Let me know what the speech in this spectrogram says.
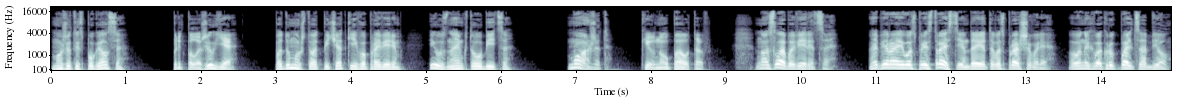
Может, испугался? Предположил я. Подумал, что отпечатки его проверим и узнаем, кто убийца. Может, кивнул Паутов. Но слабо верится. Опера его с пристрастием до этого спрашивали. Он их вокруг пальца обвел,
